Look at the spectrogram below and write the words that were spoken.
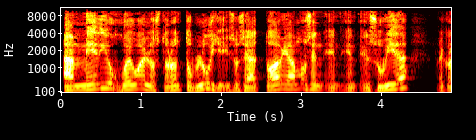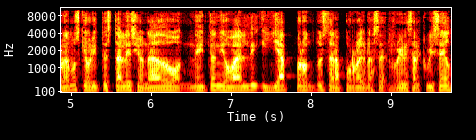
a medio juego de los Toronto Blue Jays. O sea, todavía vamos en, en, en, en subida. Recordemos que ahorita está lesionado Nathan Iovaldi y ya pronto estará por regresar, regresar Chris Sale.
